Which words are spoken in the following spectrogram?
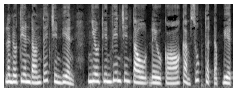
Lần đầu tiên đón Tết trên biển, nhiều thuyền viên trên tàu đều có cảm xúc thật đặc biệt.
